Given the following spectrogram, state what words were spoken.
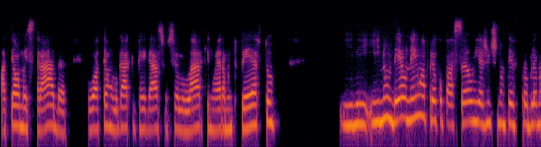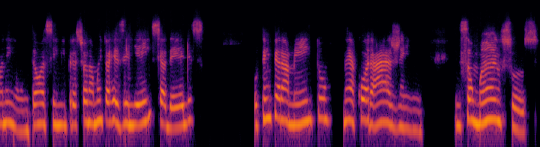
até uma estrada ou até um lugar que pegasse um celular que não era muito perto. E, e não deu nenhuma preocupação e a gente não teve problema nenhum. Então, assim, me impressiona muito a resiliência deles, o temperamento, né, a coragem. Eles são mansos,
